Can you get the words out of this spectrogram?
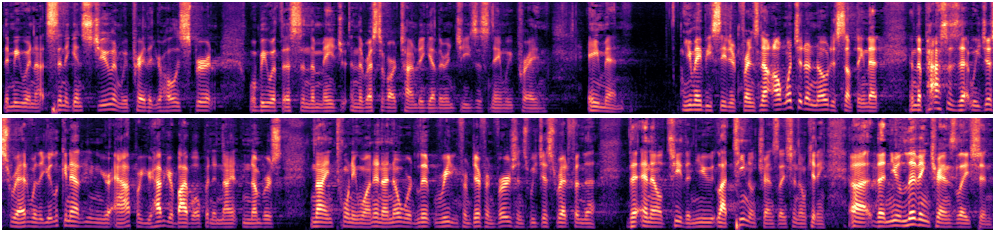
that we would not sin against you. And we pray that your Holy Spirit will be with us in the, major, in the rest of our time together. In Jesus' name we pray. Amen. You may be seated, friends. Now, I want you to notice something that in the passage that we just read, whether you're looking at it in your app or you have your Bible open in nine, Numbers 9:21, and I know we're li- reading from different versions. We just read from the, the NLT, the New Latino translation. No, I'm kidding. Uh, the New Living Translation.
